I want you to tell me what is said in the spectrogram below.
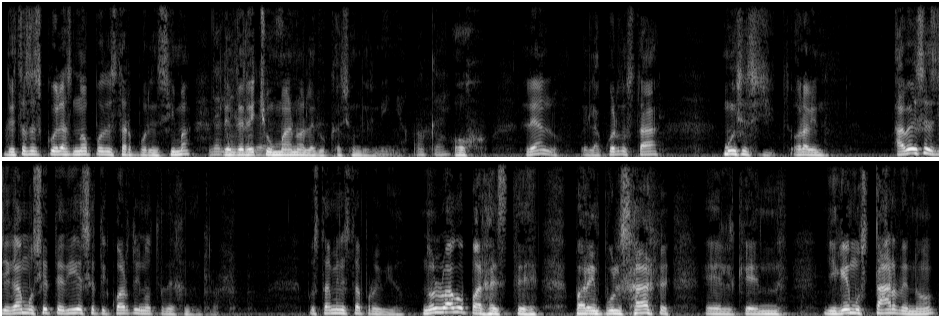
de estas escuelas no puede estar por encima Del del, derecho humano a la educación del niño. Ojo, léanlo. El acuerdo está muy sencillito. Ahora bien, a veces llegamos siete días, siete y cuarto y no te dejan entrar. Pues también está prohibido. No lo hago para este, para impulsar el que lleguemos tarde, ¿no?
